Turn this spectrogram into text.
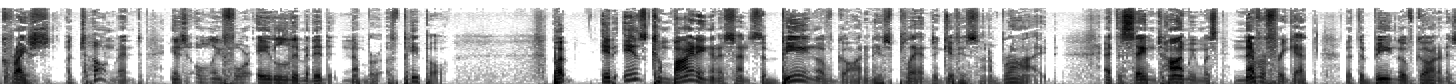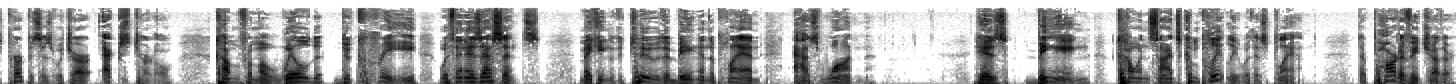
Christ's atonement is only for a limited number of people. But it is combining, in a sense, the being of God and his plan to give his son a bride. At the same time, we must never forget that the being of God and his purposes, which are external, come from a willed decree within his essence, making the two, the being and the plan, as one. His being coincides completely with his plan. They're part of each other.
